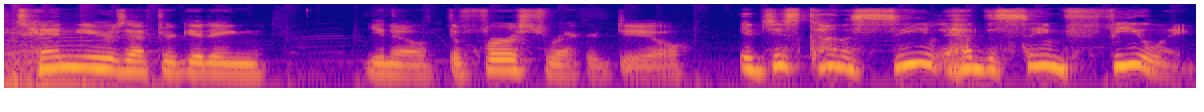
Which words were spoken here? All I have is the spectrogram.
was 10 years after getting, you know, the first record deal. It just kind of seemed had the same feeling,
